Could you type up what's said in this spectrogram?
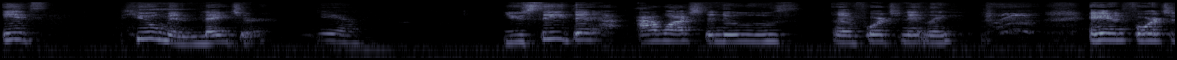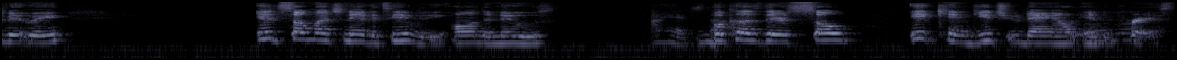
it's human nature. Yeah. You see that I watch the news, unfortunately, and fortunately. It's so much negativity on the news I had to because there's so it can get you down and Mhm. depressed.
